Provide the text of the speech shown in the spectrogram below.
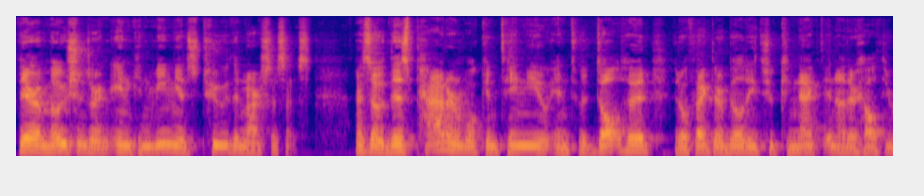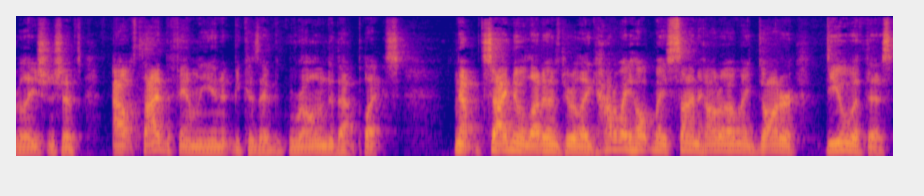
their emotions are an inconvenience to the narcissist. And so this pattern will continue into adulthood. It'll affect their ability to connect in other healthy relationships outside the family unit because they've grown to that place. Now, side note, a lot of times people are like, how do I help my son? How do I help my daughter deal with this?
